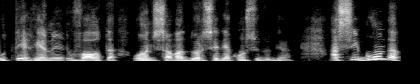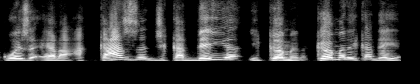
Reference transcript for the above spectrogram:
o terreno em volta onde Salvador seria construído dentro. A segunda coisa era a casa de cadeia e câmara, câmara e cadeia,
